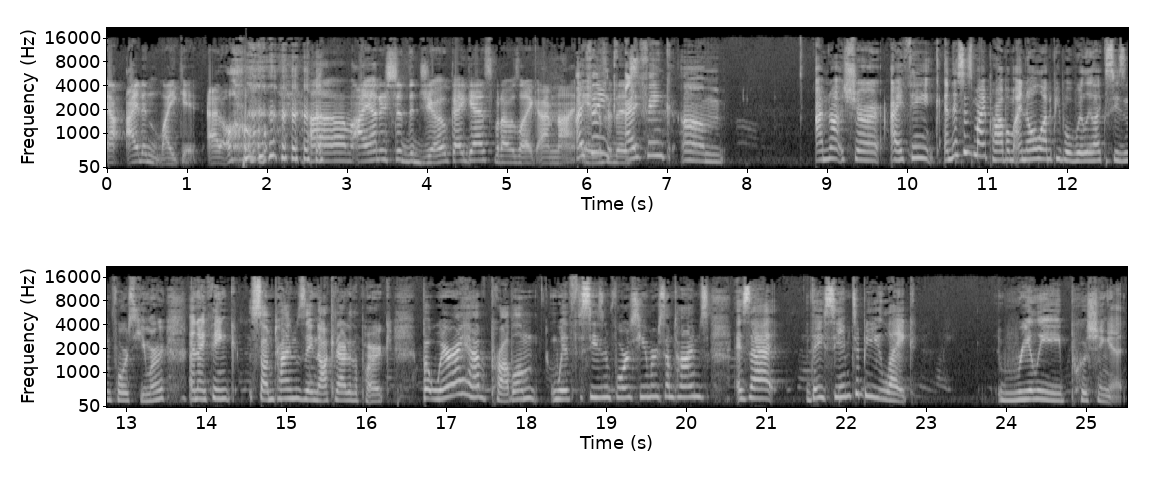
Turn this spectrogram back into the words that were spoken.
I didn't like it at all. um, I understood the joke, I guess, but I was like, I'm not I in think for this. I think um I'm not sure. I think and this is my problem. I know a lot of people really like season 4's humor and I think sometimes they knock it out of the park. But where I have a problem with season 4's humor sometimes is that they seem to be like really pushing it.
